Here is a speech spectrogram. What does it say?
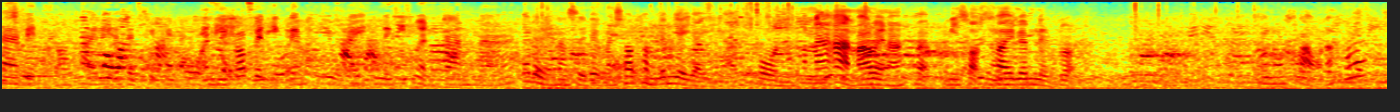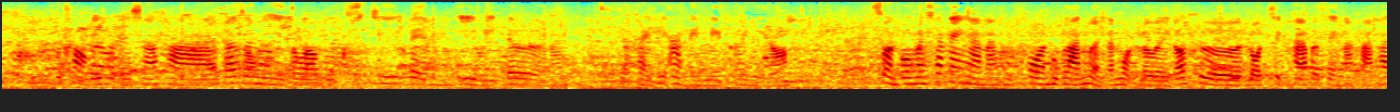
Habits of Highly Effective People อันนี้ก็เป็นอีกเล่มที่อยู่ในลิสต์เหมือนกันนะก็เดี๋ยหนังสือเด็กมันชอบทำเล่มใหญ่ๆนะทุกคน มันน่าอ่านมากเลยนะ แบบมีสอดไส้เล่มเล็กด้วย โนเสาร์นะคะของ B2S นะคะ ก็จะมีตัวบุ๊กที่เป็น e-reader นะอยากใครที่อ่านในเน็ตอะไรอย่างเงี้ยเนาะส่วนโปรโมชั่นในงานนะทุกคนทุกร้านเหมือนกันหมดเลยก็คือลด 15%นะคะ ถ้า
